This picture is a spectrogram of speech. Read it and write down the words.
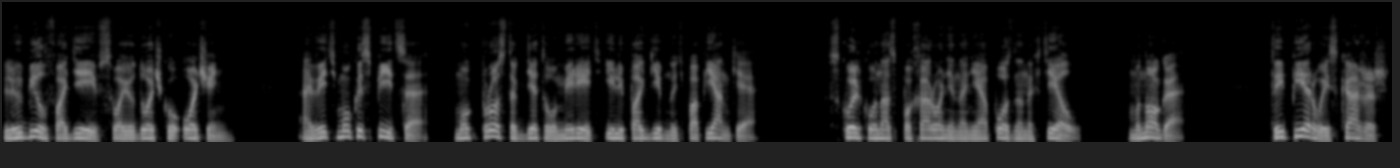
Любил Фадеев свою дочку очень. А ведь мог и спиться, мог просто где-то умереть или погибнуть по пьянке. Сколько у нас похоронено неопознанных тел? Много. Ты первый скажешь,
